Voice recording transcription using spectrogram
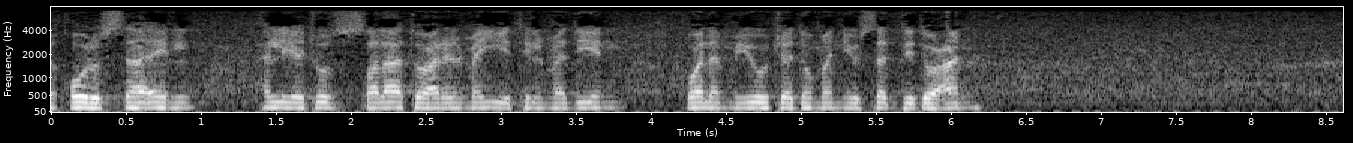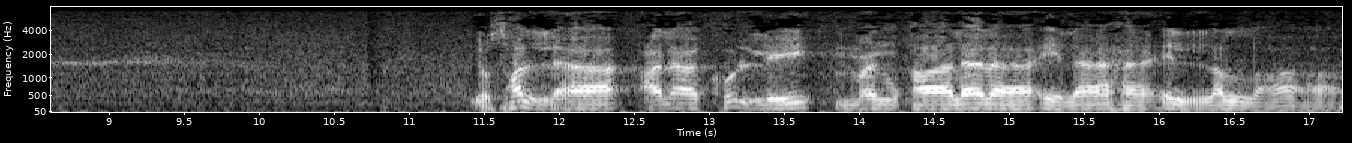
يقول السائل هل يجوز الصلاة على الميت المدين ولم يوجد من يسدد عنه؟ يصلى على كل من قال لا إله إلا الله.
